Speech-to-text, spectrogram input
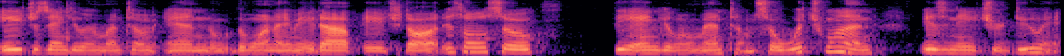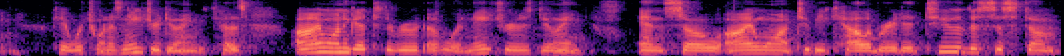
h is angular momentum, and the one I made up, h dot, is also the angular momentum. So which one is nature doing? Okay, which one is nature doing? Because I want to get to the root of what nature is doing, and so I want to be calibrated to the system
